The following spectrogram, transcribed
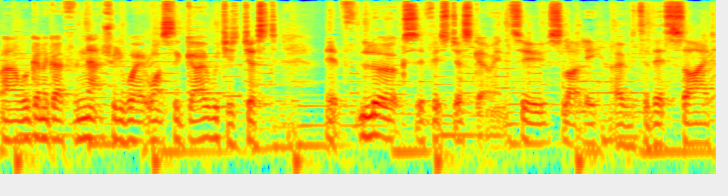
Uh, we're going to go for naturally where it wants to go, which is just, it looks if it's just going to slightly over to this side.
